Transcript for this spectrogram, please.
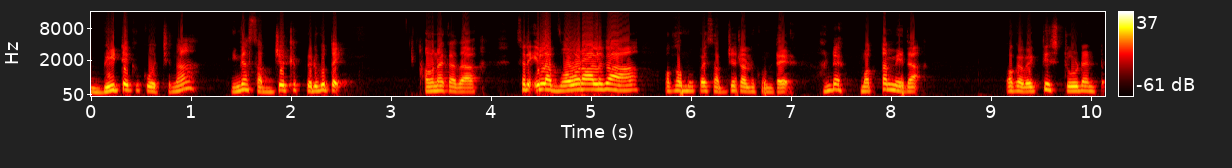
బీటెక్కి వచ్చిన ఇంకా సబ్జెక్టులు పెరుగుతాయి. అవునా కదా? సరే ఇలా ఓవరాల్గా ఒక ముప్పై సబ్జెక్టులు అనుకుంటే అంటే మొత్తం మీద ఒక వ్యక్తి స్టూడెంట్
